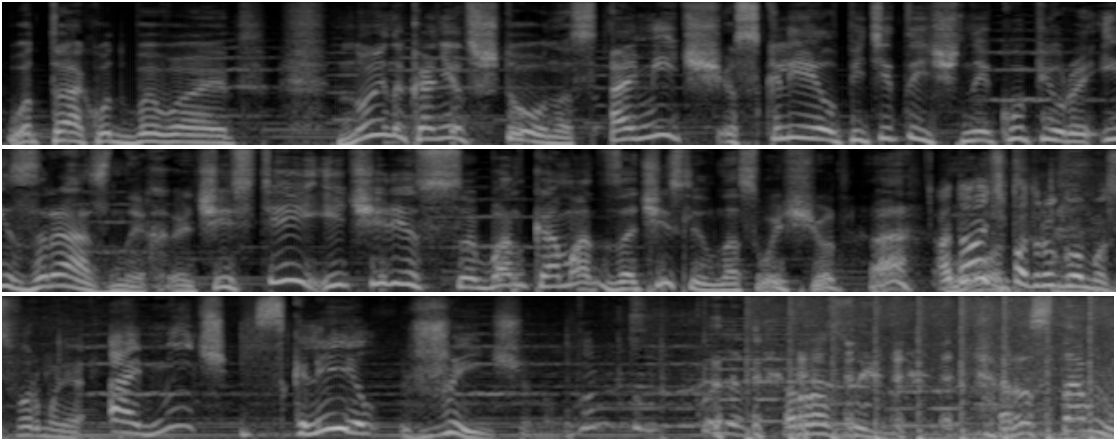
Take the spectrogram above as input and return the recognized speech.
вот так вот бывает. Ну и, наконец, что у нас? Амич склеил пятитысячные купюры из разных частей и через банкомат зачислил на свой счет. А, А давайте Вот. по-другому сформулируем. А Мич склеил женщину. Ну, Разумно. Ростовую.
